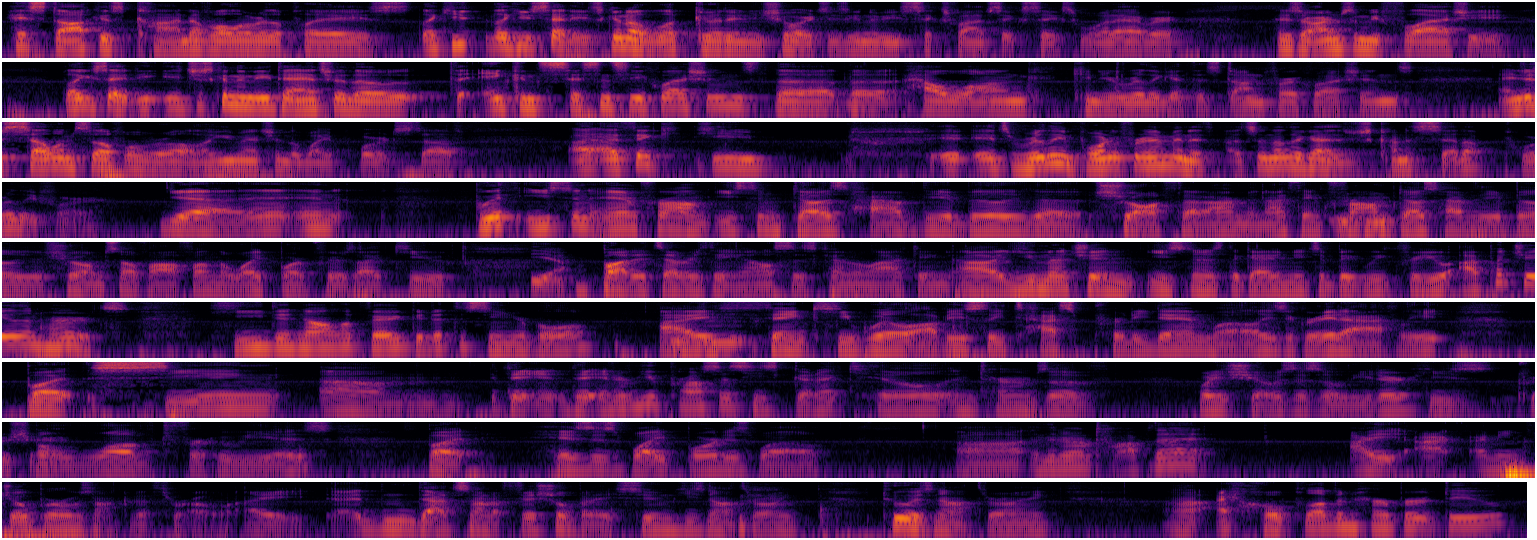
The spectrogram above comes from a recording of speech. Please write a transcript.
his stock is kind of all over the place. Like you like you said, he's gonna look good in shorts. He's gonna be six five, six six, whatever. His arms gonna be flashy. But like you said, he's just gonna need to answer the the inconsistency questions, the the how long can you really get this done for questions, and just sell himself overall. Like you mentioned the whiteboard stuff. I, I think he. It, it's really important for him, and it's, it's another guy that's just kind of set up poorly for. Her. Yeah, and, and with Eason and Fromm, Eason does have the ability to show off that arm, and I think Fromm does have the ability to show himself off on the whiteboard for his IQ. Yeah. But it's everything else is kind of lacking. Uh, you mentioned Eason is the guy who needs a big week for you. I put Jalen Hurts. He did not look very good at the Senior Bowl. I think he will obviously test pretty damn well. He's a great athlete, but seeing um, the the interview process, he's gonna kill in terms of what he shows as a leader. He's For sure. beloved for who he is, but his is whiteboard as well. Uh, and then on top of that, I, I, I mean, Joe Burrow's not going to throw. I that's not official, but I assume he's not throwing. Tua is not throwing. Uh, I hope Love and Herbert do,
